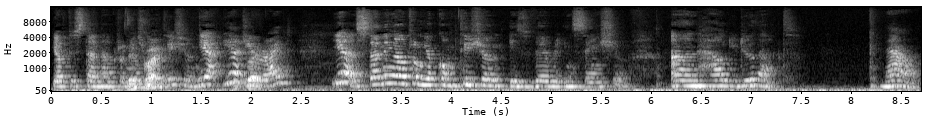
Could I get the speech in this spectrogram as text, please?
You have to stand out from That's your right. competition. Yeah, yeah, That's you're right. right. Yeah, standing out from your competition is very essential. And how do you do that? Now,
